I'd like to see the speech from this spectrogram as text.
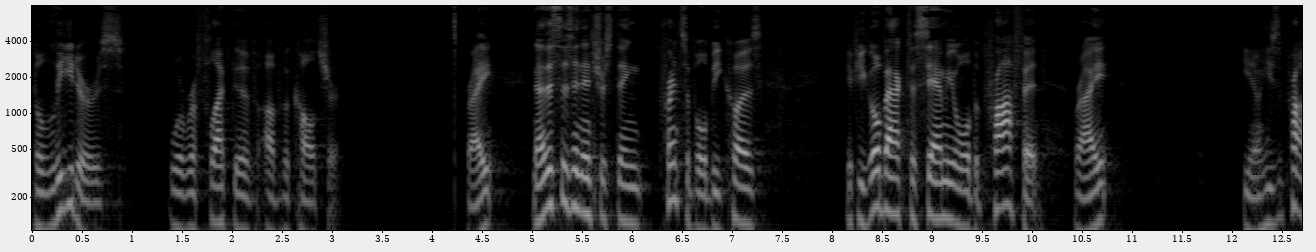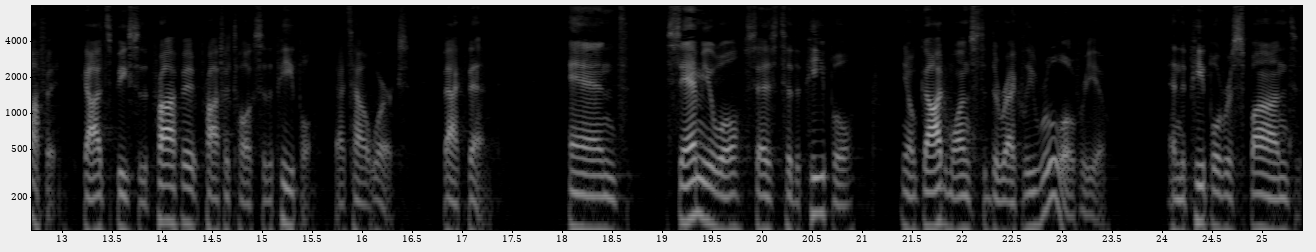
the leaders were reflective of the culture, right? Now, this is an interesting principle because if you go back to Samuel the prophet, right? You know, he's the prophet. God speaks to the prophet, prophet talks to the people. That's how it works back then. And Samuel says to the people, you know, God wants to directly rule over you. And the people respond,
